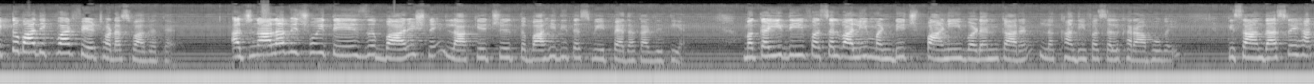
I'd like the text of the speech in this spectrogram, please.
ਬ੍ਰੇਕ ਤੋਂ ਬਾਅਦ ਇੱਕ ਵਾਰ ਫੇਰ ਤੁਹਾਡਾ ਸਵਾਗਤ ਹੈ ਅਜਨਾਲਾ ਵਿੱਚ ਹੋਈ ਤੇਜ਼ ਬਾਰਿਸ਼ ਨੇ ਇਲਾਕੇ 'ਚ ਤਬਾਹੀ ਦੀ ਤਸਵੀਰ ਪੈਦਾ ਕਰ ਦਿੱਤੀ ਹੈ ਮਕਈ ਦੀ ਫਸਲ ਵਾਲੀ ਮੰਡੀ 'ਚ ਪਾਣੀ ਵੜਨ ਕਾਰਨ ਲੱਖਾਂ ਦੀ ਫਸਲ ਖਰਾਬ ਹੋ ਗਈ ਕਿਸਾਨ ਦੱਸ ਰਹੇ ਹਨ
